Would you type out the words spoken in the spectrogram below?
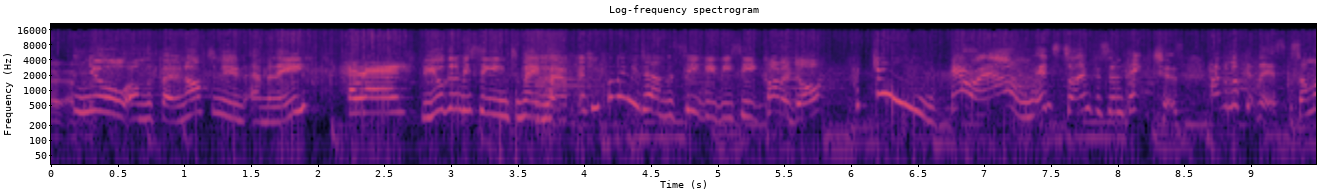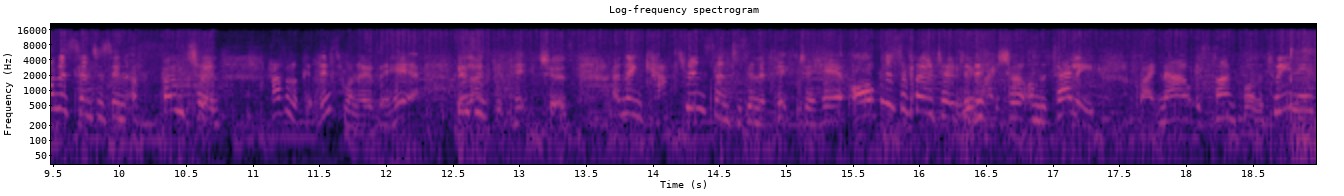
uh, uh Newell on the phone. Afternoon, Emily. Hello. You're going to be singing to me. If you follow me down the CBBC corridor, here I am. It's time for some pictures. Have a look at this. Someone has sent us in a photo. Have a look at this one over here. This is the pictures. And then Catherine sent us in a picture here of just a photo to this show on the telly. Right now, it's time for the tweenies.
